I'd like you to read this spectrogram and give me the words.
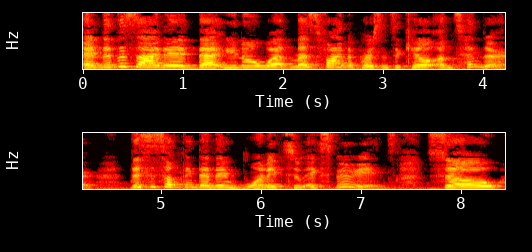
and they decided that you know what let's find a person to kill on tinder this is something that they wanted to experience so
